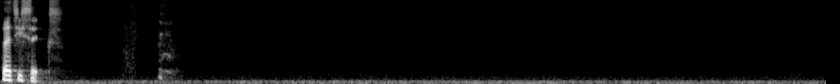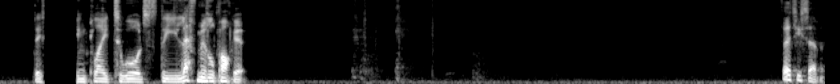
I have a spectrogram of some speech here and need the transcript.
Thirty-six. Played towards the left middle pocket. Thirty-seven.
